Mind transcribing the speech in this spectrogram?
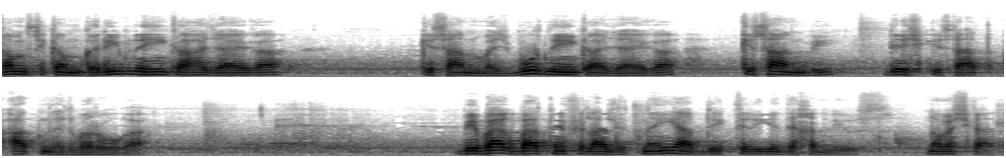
कम से कम गरीब नहीं कहा जाएगा, किसान मजबूर नहीं कहा जाएगा, किसान भी देश के साथ आत्मनिर्भर होगा। विभाग बात में फ़िलहाल इतना ही। आप देखते रहिए दखन न्यूज़। नमस्कार।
